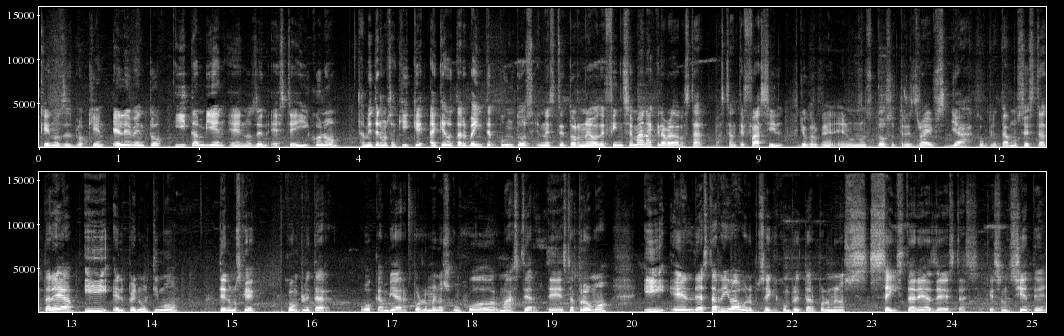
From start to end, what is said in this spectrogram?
que nos desbloqueen el evento y también eh, nos den este icono. También tenemos aquí que hay que anotar 20 puntos en este torneo de fin de semana que la verdad va a estar bastante fácil. Yo creo que en unos dos o tres drives ya completamos esta tarea. Y el penúltimo tenemos que completar o cambiar por lo menos un jugador master de esta promo. Y el de hasta arriba bueno pues hay que completar por lo menos 6 tareas de estas que son 7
